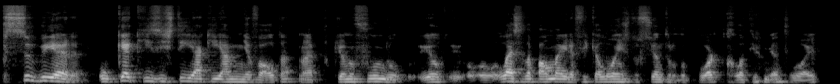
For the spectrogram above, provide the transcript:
perceber o que é que existia aqui à minha volta, não é? Porque eu, no fundo, eu, Lessa da Palmeira fica longe do centro do Porto, relativamente longe.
